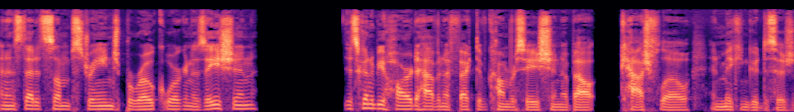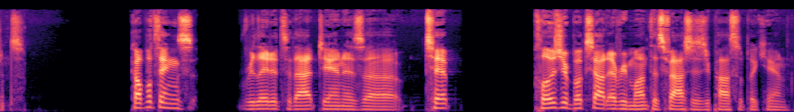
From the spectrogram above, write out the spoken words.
and instead it's some strange Baroque organization, it's going to be hard to have an effective conversation about cash flow and making good decisions. A couple things related to that, Dan, is a tip close your books out every month as fast as you possibly can.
